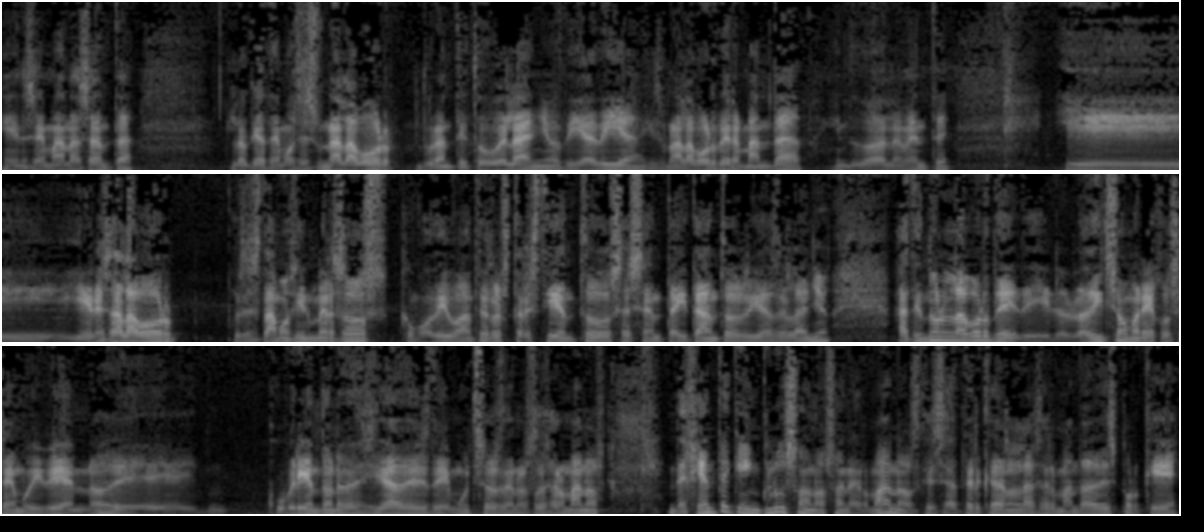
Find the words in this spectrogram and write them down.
en Semana Santa, lo que hacemos es una labor durante todo el año, día a día, es una labor de hermandad, indudablemente. Y en esa labor, pues estamos inmersos, como digo antes, los 360 y tantos días del año, haciendo una labor de, de lo ha dicho María José muy bien, ¿no? De, cubriendo necesidades de muchos de nuestros hermanos, de gente que incluso no son hermanos, que se acercan a las hermandades porque,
